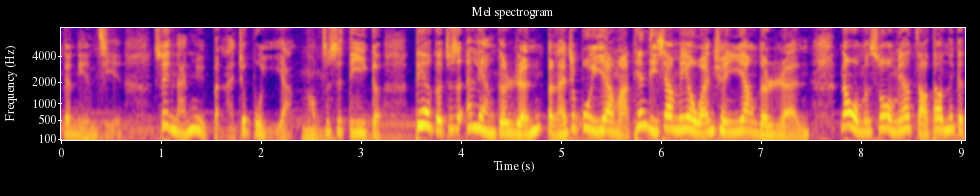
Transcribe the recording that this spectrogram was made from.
跟连结。所以男女本来就不一样，好，这是第一个。第二个就是，哎，两个人本来就不一样嘛，天底下没有完全一样的人。那我们说，我们要找到那个，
